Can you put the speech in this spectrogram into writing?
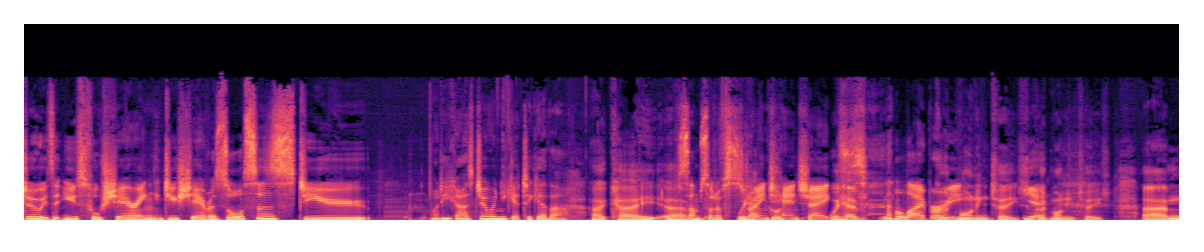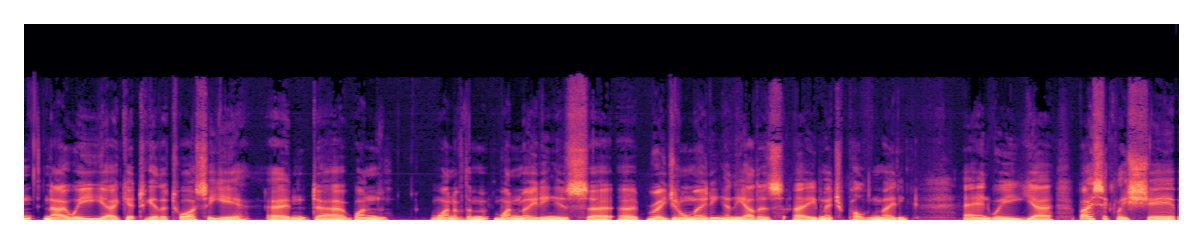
do? Is it useful sharing? Do you share resources? Do you what do you guys do when you get together? Okay. Um, Some sort of strange we good, handshakes. We have library. Good morning teas. Yeah. Good morning teas. Um, no, we uh, get together twice a year, and uh, one one of them, one meeting is uh, a regional meeting, and the other's a metropolitan meeting, and we uh, basically share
